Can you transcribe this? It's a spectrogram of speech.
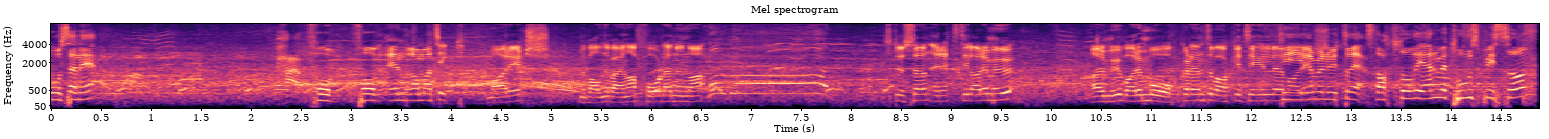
roe seg ned. For, for en dramatikk. Maric med ballen i beina får den unna. Stussen rett til Aremu. Aremu bare måker den tilbake til Fire minutter igjen. Start står igjen med to spisser.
